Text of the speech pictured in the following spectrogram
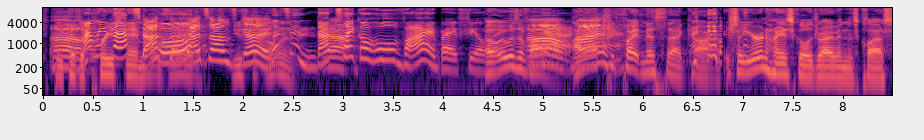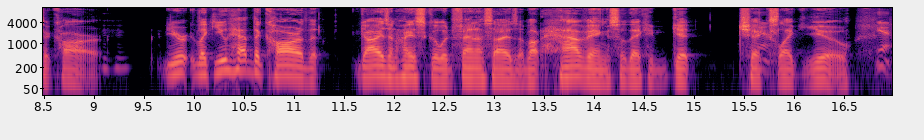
because Oh. a I mean, priest that's named That's, cool. Jose that sounds good. Listen, that's Yeah. like a whole vibe. I feel. Oh, like. it was a vibe. Yeah. I actually quite missed that car. so you're in high school driving this classic car. Mhm. You're like you had the car that guys in high school would fantasize about having so they could get chicks like you. Yeah.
